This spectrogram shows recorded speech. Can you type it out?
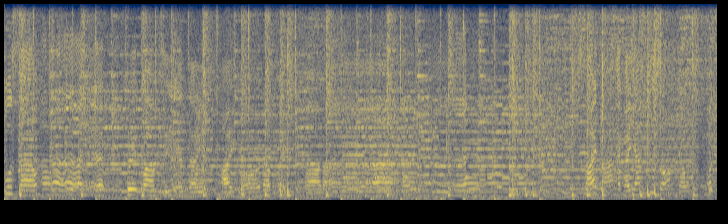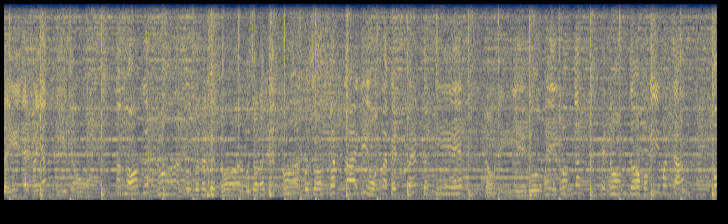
ผู้สาวอายด้วยความเสียใจอายขอรับเป็นภาระสายตาไอ้ก็ยังคือสองเจ้าหัวใจไอ้ก็ยังที่เจ้าตั้งหอขึ้นหอดส่วนคนละขึ้นหอดบ่สนละขึ้นหอดบ่สนคนตายที่ห่วงและเป็นแฟนตะกี้เจ้านี่กูไม่ควงกันเป็นห่วงเจ้าบ่มีมันจังบ่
